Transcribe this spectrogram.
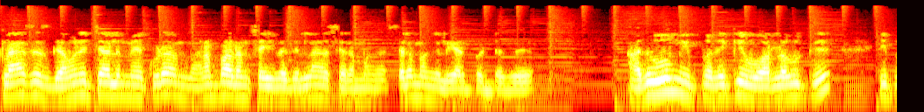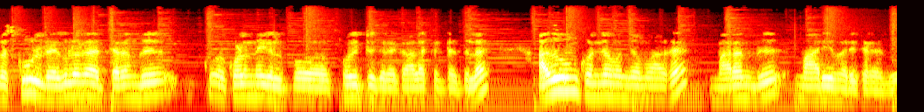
கிளாஸஸ் கவனிச்சாலுமே கூட மனப்பாடம் செய்வதெல்லாம் சிரம சிரமங்கள் ஏற்பட்டது. அதுவும் இப்போதைக்கு ஓரளவுக்கு இப்ப ஸ்கூல் ரெகுலரா திறந்து குழந்தைகள் போ போயிட்டு இருக்கிற காலகட்டத்துல அதுவும் கொஞ்சம் கொஞ்சமாக மறந்து மாறி வருகிறது.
